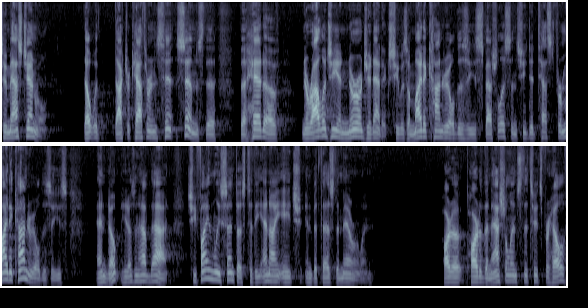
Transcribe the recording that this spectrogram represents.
to Mass General, dealt with Dr. Katherine Sims, the, the head of neurology and neurogenetics. She was a mitochondrial disease specialist, and she did tests for mitochondrial disease. And nope, he doesn't have that. She finally sent us to the NIH in Bethesda, Maryland. Part of, part of the National Institutes for Health.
